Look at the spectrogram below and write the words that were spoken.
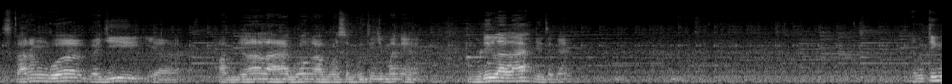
Sekarang gue gaji ya alhamdulillah lah gue nggak mau sebutin cuman ya alhamdulillah lah gitu kan. Yang penting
